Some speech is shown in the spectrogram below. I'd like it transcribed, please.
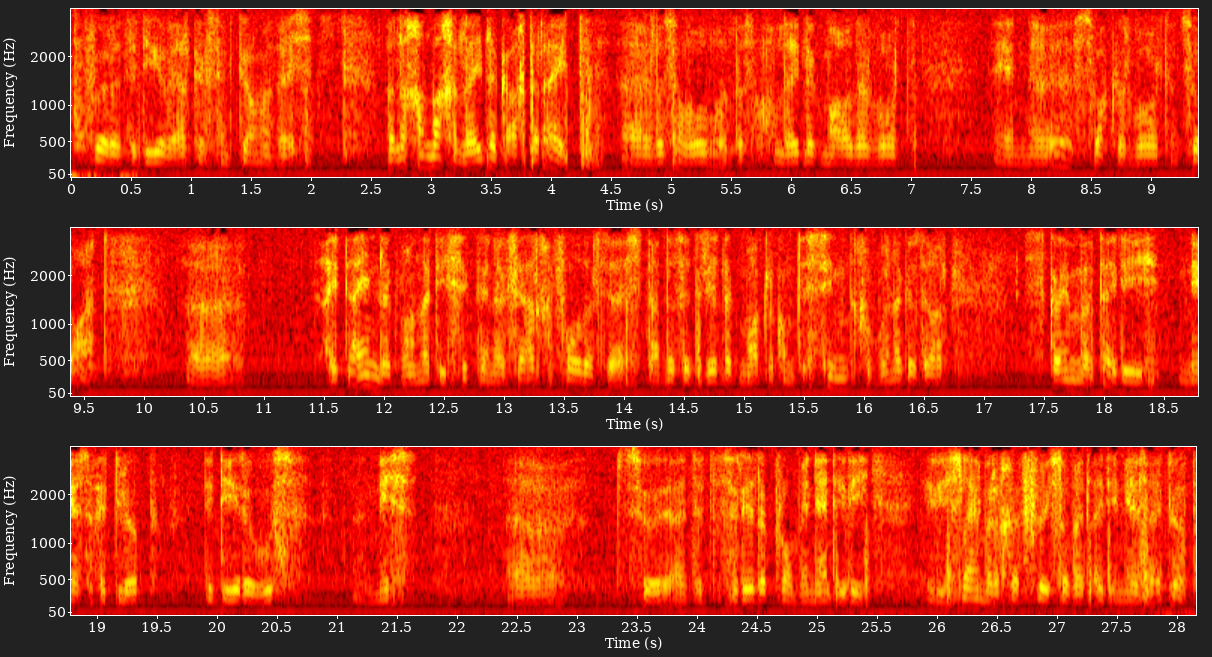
voordat dit die werklike simptome wys. Hulle gaan maar geleidelik agteruit. Uh, hulle sal hulle sal geleidelik maler word en uh, swakker word en so aan. Uh uiteindelik wanneer die siekte nou ver gevorderd is, dan is dit redelik maklik om te sien. Gewoonlik is daar skuim wat uit die neus uitloop, die diere hoes, nies. Uh so uh, dit is redelik prominent hierdie hierdie slijmerige vloeisel wat uit die neus uitloop.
